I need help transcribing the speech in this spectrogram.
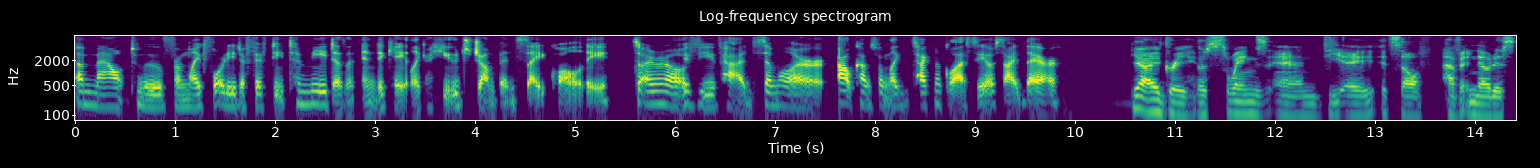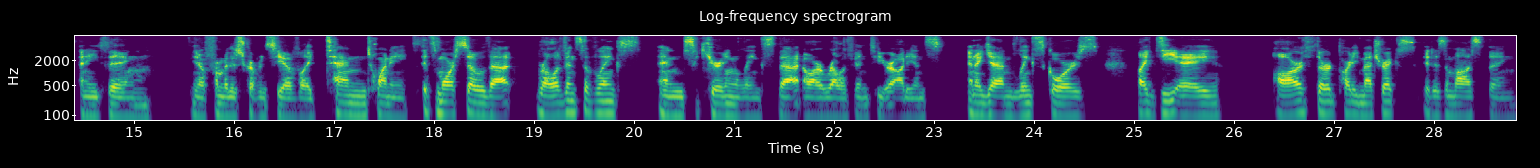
amount move from like 40 to 50, to me doesn't indicate like a huge jump in site quality. So I don't know if you've had similar outcomes from like the technical SEO side there. Yeah, I agree. Those swings and DA itself haven't noticed anything, you know, from a discrepancy of like 10, 20. It's more so that relevance of links and securing links that are relevant to your audience. And again, link scores like DA are third party metrics. It is a Moz thing.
